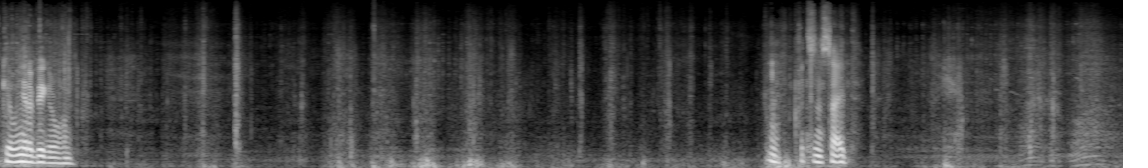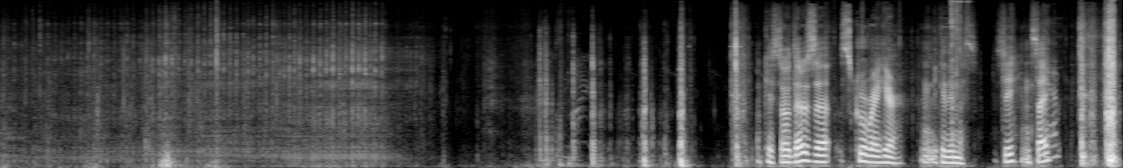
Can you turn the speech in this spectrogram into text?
Okay, we need a bigger one. Mm, it's inside. Okay, so there's a screw right here, Nicodemus. See inside? Yep.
